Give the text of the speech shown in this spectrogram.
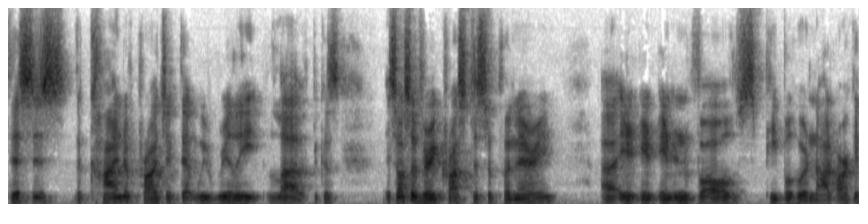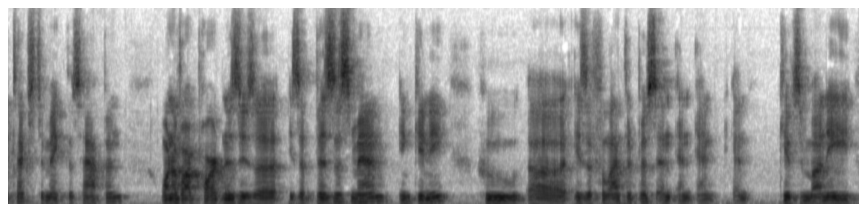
This is the kind of project that we really love because it's also very cross disciplinary. Uh, it, it, involves people who are not architects to make this happen. One of our partners is a is a businessman in Guinea who uh, is a philanthropist and, and, and, and gives money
